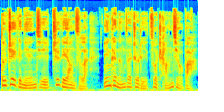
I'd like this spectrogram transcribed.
都这个年纪这个样子了，应该能在这里做长久吧。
